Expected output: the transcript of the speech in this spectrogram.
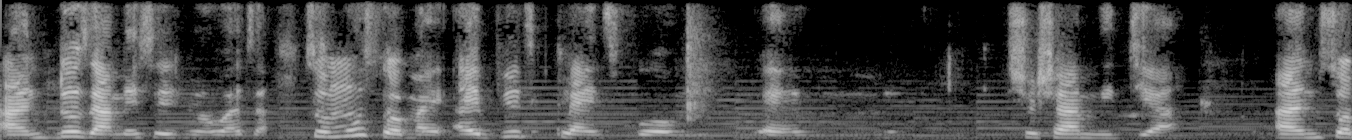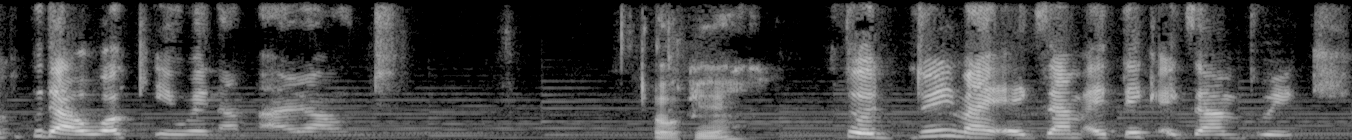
and those are message me on WhatsApp. So most of my I build clients from um social media and some people that work in when I'm around. Okay So during my exam, I take exam break.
